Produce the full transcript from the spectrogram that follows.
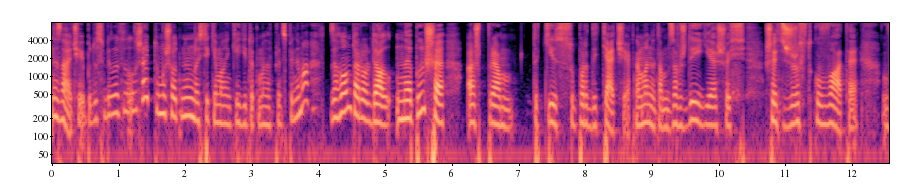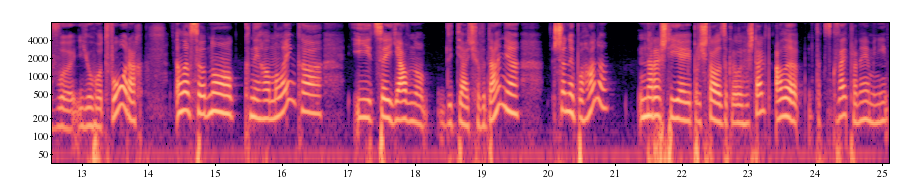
не знаю, чи я буду собі лишати, тому що от, ну, настільки маленьких діток у мене в принципі нема. Загалом та Роль Дал не пише аж прям такі супердитячі. Як на мене, там завжди є щось щось жорсткувате в його творах. Але все одно книга маленька, і це явно дитяче видання, що непогано. Нарешті я її прочитала, закрила гештальт, але, так сказати, про неї мені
